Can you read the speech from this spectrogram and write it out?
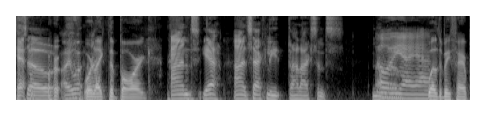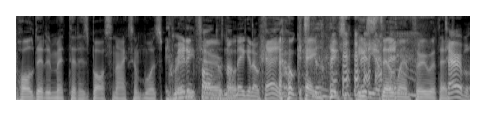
Yeah, So, or, I wa- or like the Borg. And yeah, and secondly, that accent. No, oh, no. yeah, yeah. Well, to be fair, Paul did admit that his Boston accent was pretty Admitting terrible. does not make it okay. okay, It still he still okay. went through with it. Terrible.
